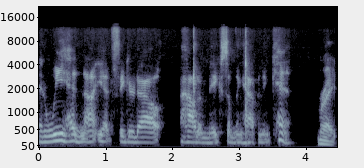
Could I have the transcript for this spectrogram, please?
and we had not yet figured out how to make something happen in Kent. Right.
